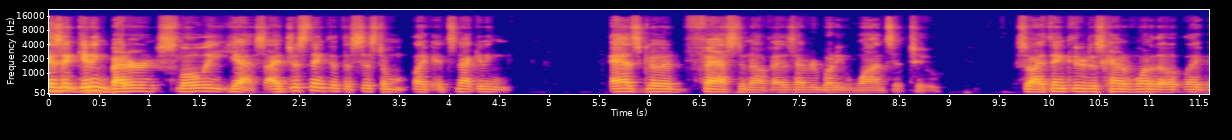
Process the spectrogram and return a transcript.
is it getting better slowly? Yes. I just think that the system, like, it's not getting as good fast enough as everybody wants it to. So I think they're just kind of one of the like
